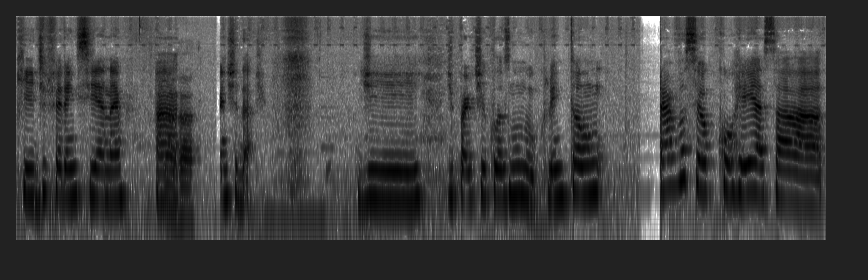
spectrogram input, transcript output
que diferencia, né? A quantidade de, de partículas no núcleo. Então, para você ocorrer essa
